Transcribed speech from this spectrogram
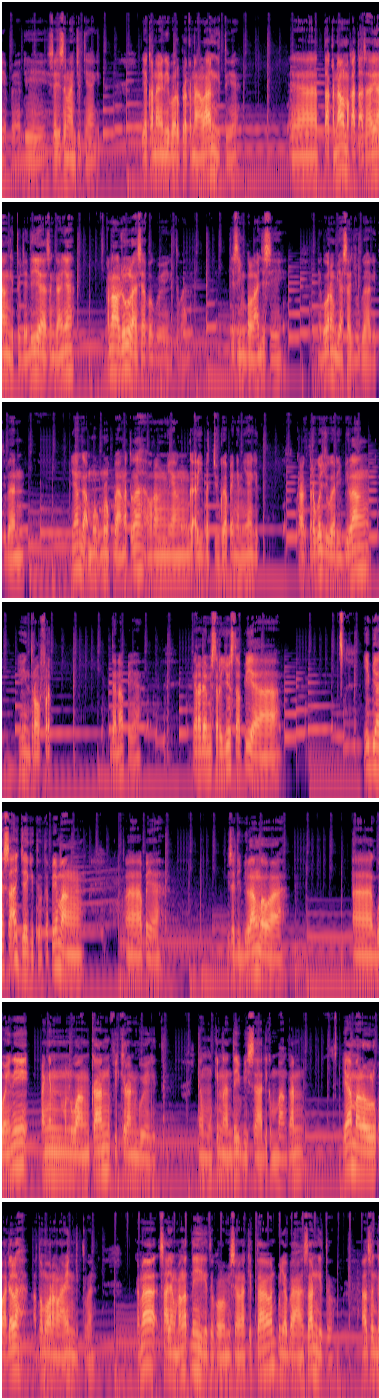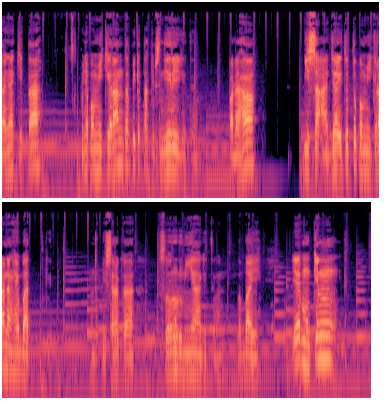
apa ya di sesi selanjutnya gitu. Ya karena ini baru perkenalan gitu ya. Ya tak kenal maka tak sayang gitu. Jadi ya seenggaknya kenal dulu lah siapa gue gitu kan. Ya simple aja sih. Ya gue orang biasa juga gitu dan ya nggak muluk-muluk banget lah orang yang nggak ribet juga pengennya gitu. Karakter gue juga dibilang introvert dan apa ya ya rada misterius tapi ya ya biasa aja gitu. Tapi emang uh, apa ya bisa dibilang bahwa uh, eh, gue ini pengen menuangkan pikiran gue gitu yang mungkin nanti bisa dikembangkan ya malu lu pada lah atau sama orang lain gitu kan. Karena sayang banget nih gitu kalau misalnya kita kan punya bahasan gitu atau seenggaknya kita punya pemikiran tapi ketakip sendiri gitu. Padahal bisa aja itu tuh pemikiran yang hebat gitu. Untuk di share ke seluruh dunia gitu kan. Lebay. Ya mungkin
